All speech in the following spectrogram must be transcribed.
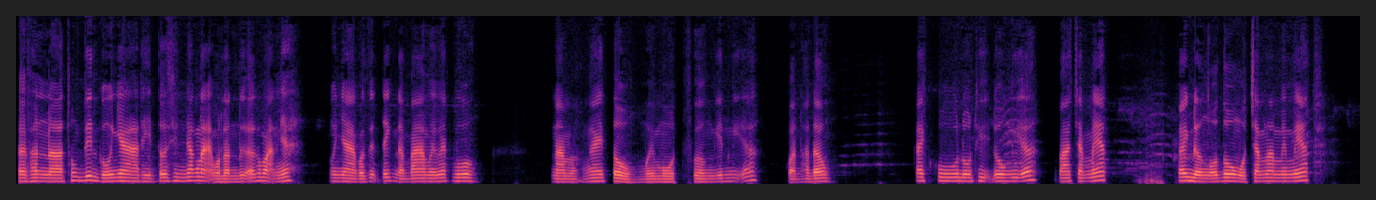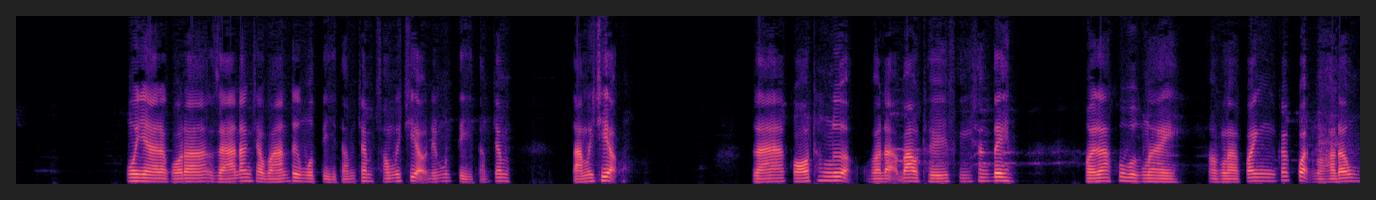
Về phần à, thông tin của ngôi nhà thì tôi xin nhắc lại một lần nữa các bạn nhé. Ngôi nhà có diện tích là 30 mét vuông nằm ở ngay tổ 11 phường Yên Nghĩa, quận Hà Đông. Cách khu đô thị Đô Nghĩa 300m cách đường ô tô 150m ngôi nhà là có giá đang chào bán từ 1 tỷ 860 triệu đến 1 tỷ 880 triệu. Giá có thương lượng và đã bao thuế phí sang tên. Ngoài ra khu vực này hoặc là quanh các quận của Hà Đông,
